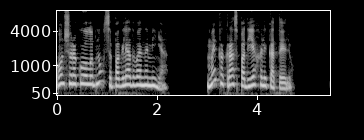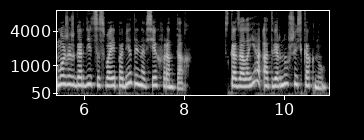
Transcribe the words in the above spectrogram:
Он широко улыбнулся, поглядывая на меня. Мы как раз подъехали к отелю. «Можешь гордиться своей победой на всех фронтах», — сказала я, отвернувшись к окну.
